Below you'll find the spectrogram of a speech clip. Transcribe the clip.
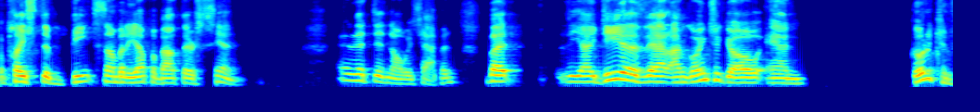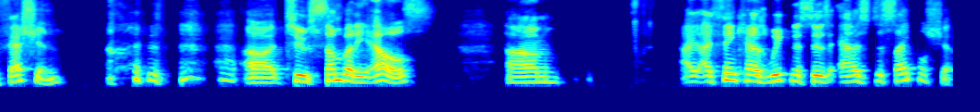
a place to beat somebody up about their sin. And that didn't always happen. But the idea that I'm going to go and go to confession uh, to somebody else, um, I, I, think has weaknesses as discipleship.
